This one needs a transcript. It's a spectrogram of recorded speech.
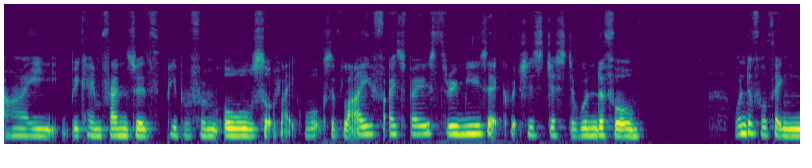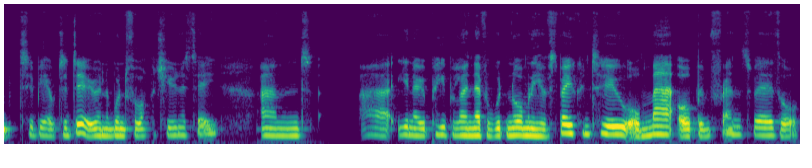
I became friends with people from all sort of like walks of life, I suppose, through music, which is just a wonderful wonderful thing to be able to do and a wonderful opportunity. And uh, you know, people I never would normally have spoken to or met or been friends with or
